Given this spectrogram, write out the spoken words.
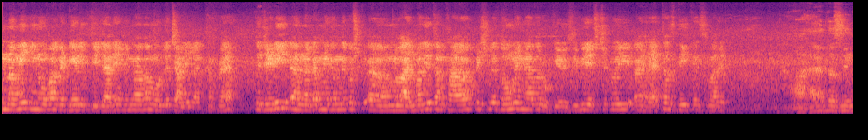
ਨਵੀਂ ਇਨੋਵਾ ਗੱਡੀਆਂ ਲਿੱਤੀ ਜਾ ਰਹੀਆਂ ਜਿਨ੍ਹਾਂ ਦਾ ਮੁੱਲ 40 ਲੱਖ ਰੁਪਏ ਹੈ ਤੇ ਜਿਹੜੀ ਅ, ਨਗਰ ਨਿਗਮ ਦੇ ਕੁਝ ਮੁਲਾਜ਼ਮਾਂ ਦੀ ਤਨਖਾਹ ਹੈ ਉਹ ਪਿਛਲੇ 2 ਮਹੀਨਿਆਂ ਤੋਂ ਰੁਕੀ ਹੋਈ ਸੀ। ਵੀ ਇਸ 'ਚ ਕੋਈ ਅ, ਹੈ ਤਸਦੀਕ ਇਸ ਬਾਰੇ? ਹਾਂ ਹੈ ਦੱਸੀ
